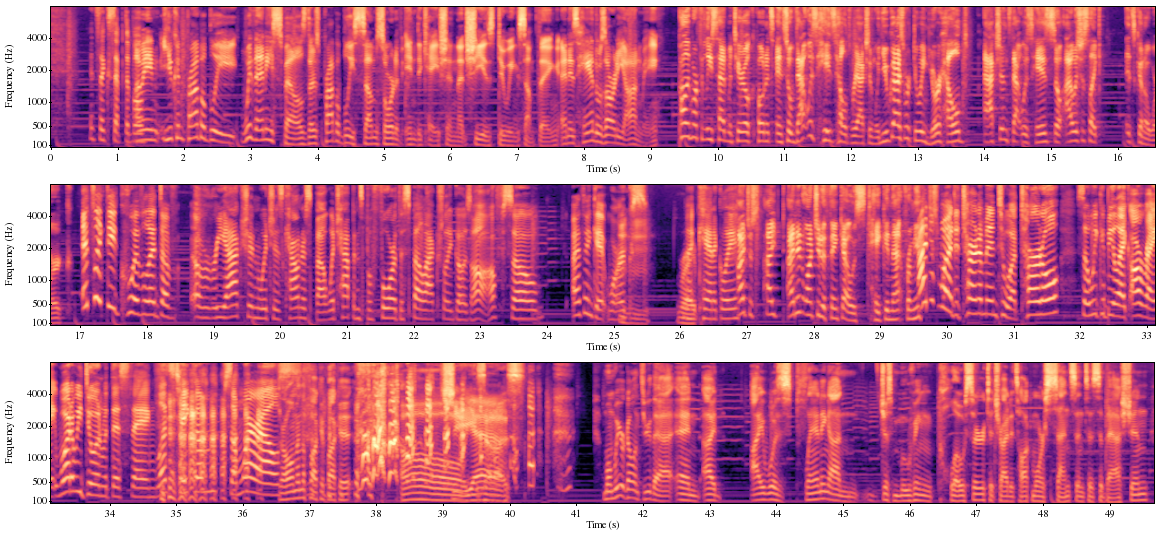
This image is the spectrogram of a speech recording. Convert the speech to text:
It's acceptable. I mean, you can probably, with any spells, there's probably some sort of indication that she is doing something, and his hand was already on me. Polymorph at least had material components, and so that was his held reaction when you guys were doing your held actions. That was his. So I was just like, it's gonna work. it's like the equivalent of a reaction, which is counterspell, which happens before the spell actually goes off. So I think it works Mhm. Right. mechanically. I, I just I I didn't want you to think I was taking that from you. I just wanted to turn him into a turtle so we could be like, all right, what are we doing with this thing? Let's take him somewhere else. Throw him in the fucking bucket. oh yeah. When we were going through that and i i was planning on just moving closer to try to talk more sense into sebastian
